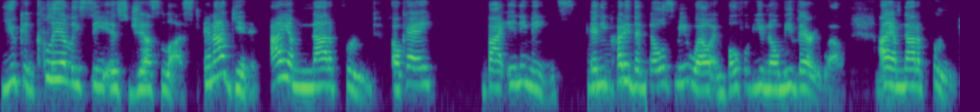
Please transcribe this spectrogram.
you can clearly see is just lust. And I get it. I am not a prude, okay? By any means. Mm-hmm. Anybody that knows me well, and both of you know me very well, I am not a prude,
